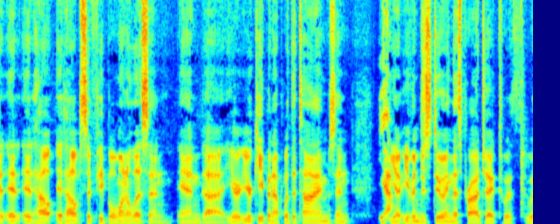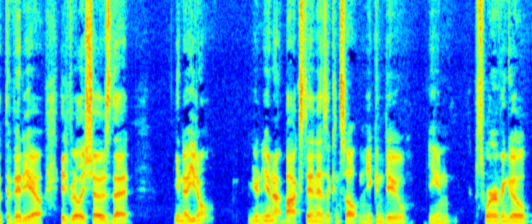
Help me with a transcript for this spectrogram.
it it it, hel- it helps if people want to listen, and uh, you're you're keeping up with the times, and yeah, you know even just doing this project with with the video, it really shows that you know you don't you're you're not boxed in as a consultant. You can do you can swerve and go.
